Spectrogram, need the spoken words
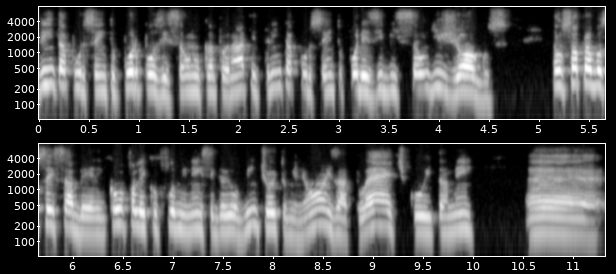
30% por posição no campeonato e 30% por exibição de jogos. Então, só para vocês saberem, como eu falei que o Fluminense ganhou 28 milhões, Atlético e também. É,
